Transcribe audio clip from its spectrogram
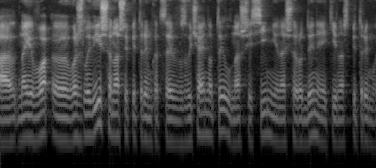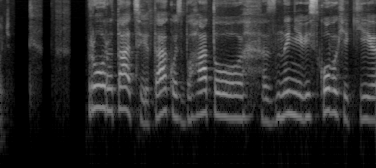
А найважливіша наша підтримка це звичайно тил, наші сім'ї, наші родини, які нас підтримують. Про ротацію, так, ось багато з нині військових, які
